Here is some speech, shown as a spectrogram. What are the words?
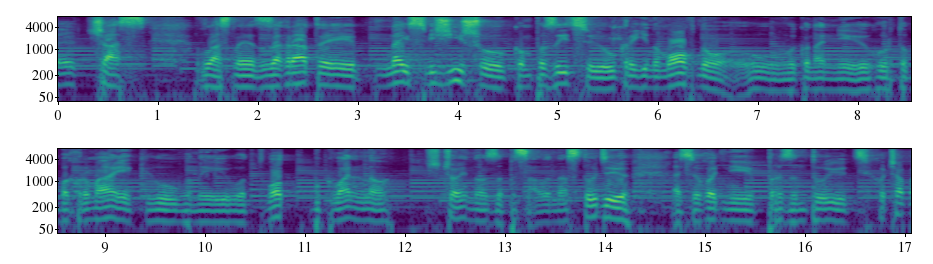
вже час власне заграти найсвіжішу композицію україномовну у виконанні гурту Бахрома, яку вони от-от буквально щойно записали на студію, а сьогодні презентують хоча б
